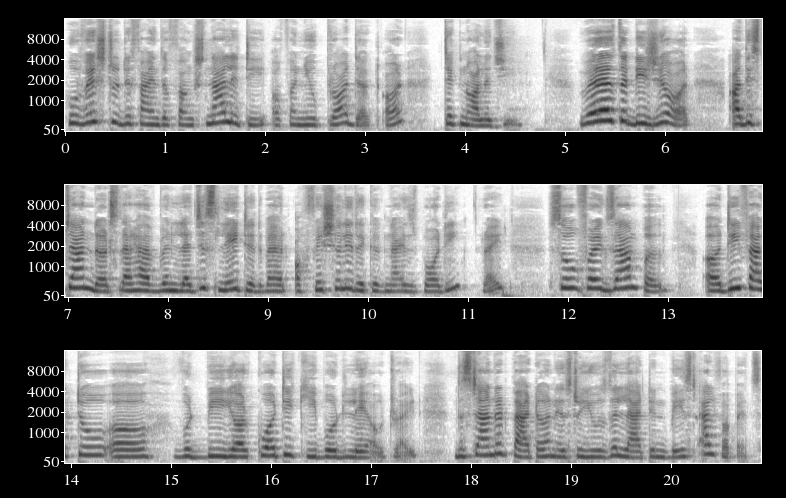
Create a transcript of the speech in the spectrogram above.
who wish to define the functionality of a new product or technology. Whereas the de jure are the standards that have been legislated by an officially recognized body, right? So, for example, uh, de facto uh, would be your QWERTY keyboard layout, right? The standard pattern is to use the Latin-based alphabets.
